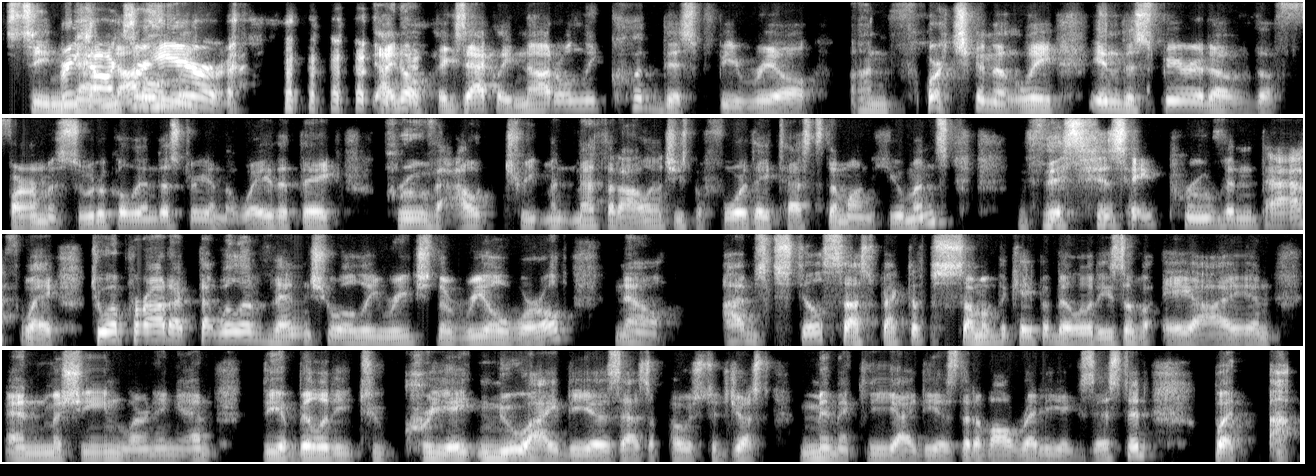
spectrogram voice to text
See, now, precogs not are only- here I know exactly. Not only could this be real, unfortunately, in the spirit of the pharmaceutical industry and the way that they prove out treatment methodologies before they test them on humans, this is a proven pathway to a product that will eventually reach the real world. Now, I'm still suspect of some of the capabilities of AI and, and machine learning and the ability to create new ideas as opposed to just mimic the ideas that have already existed. But uh,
